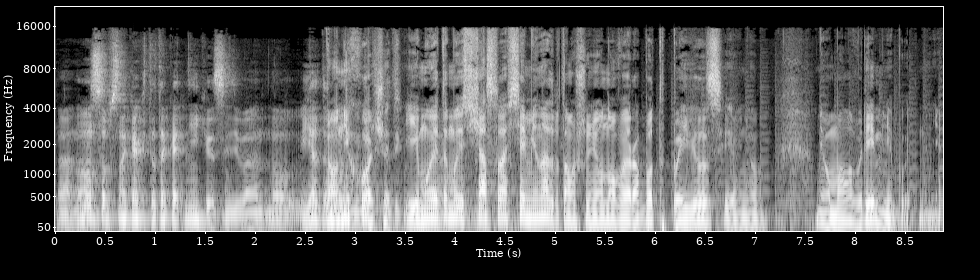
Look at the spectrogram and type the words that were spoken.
Да, ну он, собственно, как-то так отнекивается, типа, ну, я думаю... он не хочет. Ему да. этому сейчас совсем не надо, потому что у него новая работа появилась, и у него, у него мало времени будет на нее.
